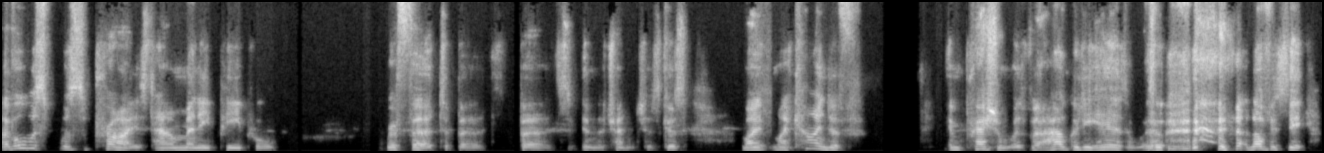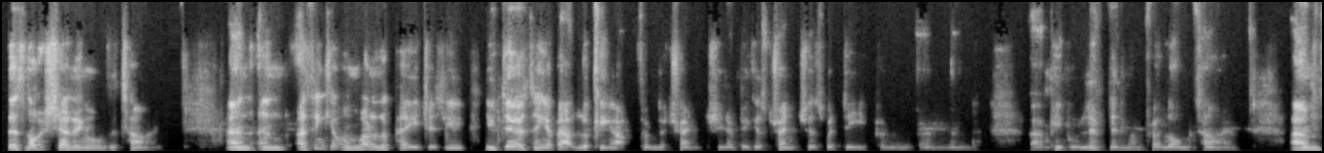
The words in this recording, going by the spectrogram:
I've always was surprised how many people referred to birds birds in the trenches because my my kind of impression was, but how could he hear them? and obviously, there's not shelling all the time. And mm. and I think on one of the pages you you do a thing about looking up from the trench, you know, because trenches were deep and, and, and uh, people lived in them for a long time. Um,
